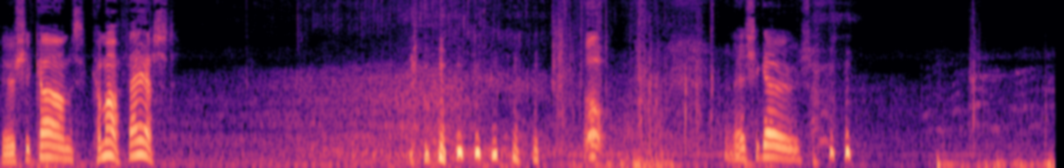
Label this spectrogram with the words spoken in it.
Here she comes. Come on, fast. oh, and there she goes.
